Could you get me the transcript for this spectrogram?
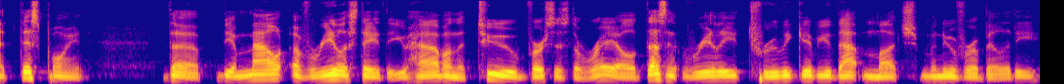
at this point the the amount of real estate that you have on the tube versus the rail doesn't really truly give you that much maneuverability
